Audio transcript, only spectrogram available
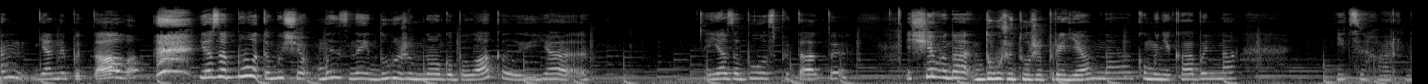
Я- Я не питала. Я забула, тому що ми з нею дуже много балакали, і я, я забула спитати. І ще вона дуже-дуже приємна, комунікабельна, і це гарно.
